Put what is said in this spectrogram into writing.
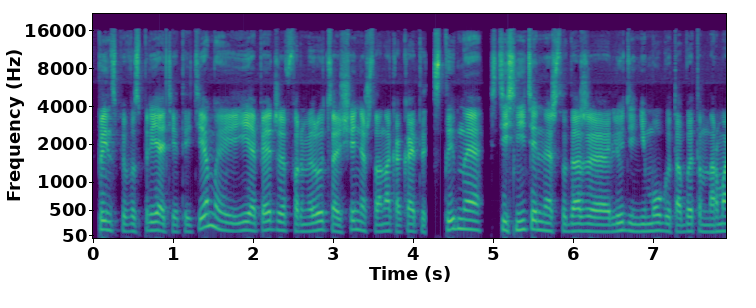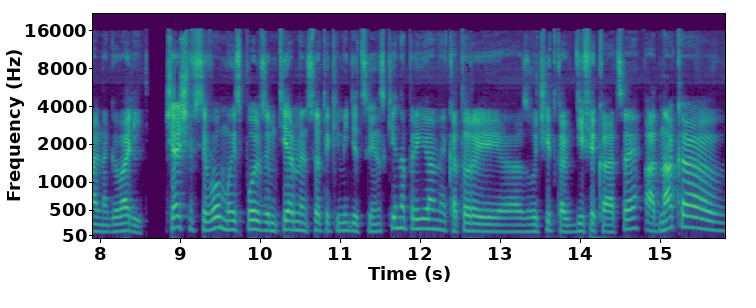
в принципе, восприятии этой темы и, опять же, формируется ощущение, что она какая-то стыдная, стеснительная, что даже люди не могут об этом нормально говорить. Чаще всего мы используем термин все-таки медицинский на приеме, который э, звучит как дефекация. Однако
